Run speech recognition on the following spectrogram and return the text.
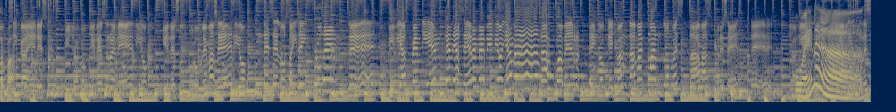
Arpa. Tóxica eres y ya no tienes remedio. Tienes un problema serio de celosa y de imprudente. Vivías pendiente de hacerme videollamadas para ver en lo que yo andaba cuando no estabas presente. Buenas.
